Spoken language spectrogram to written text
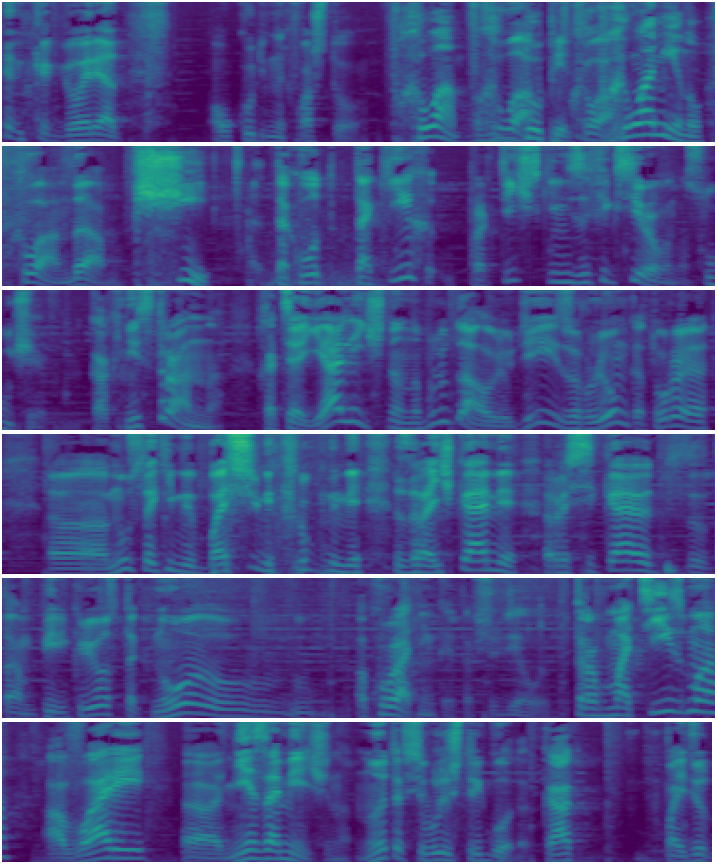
как говорят, А укуренных во что? В хлам, В хлам, дупель, в хлам. в хламину, В хлам, да. в щи. Так вот, таких практически не зафиксировано случаев, как ни странно. Хотя я лично наблюдал людей за рулем, которые, э, ну, с такими большими крупными зрачками рассекают э, там перекресток, но э, аккуратненько это все делают. Травматизма, аварий э, не замечено. Но это всего лишь три года. Как пойдет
